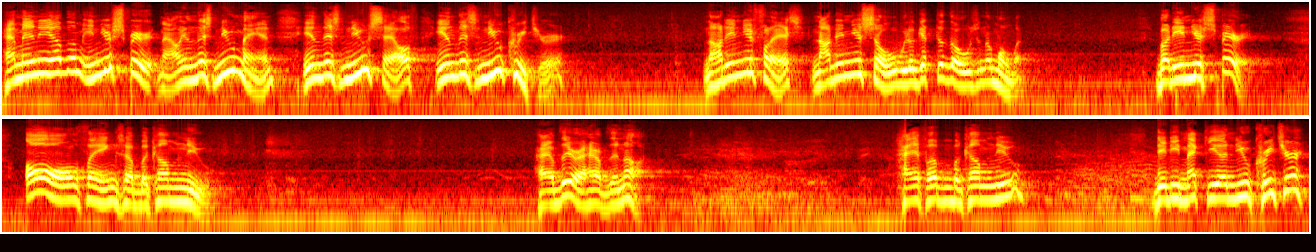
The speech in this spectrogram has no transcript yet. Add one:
How many of them in your spirit now, in this new man, in this new self, in this new creature? Not in your flesh, not in your soul. We'll get to those in a moment. But in your spirit. All things have become new. Have they or have they not? Half of them become new? Did he make you a new creature?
